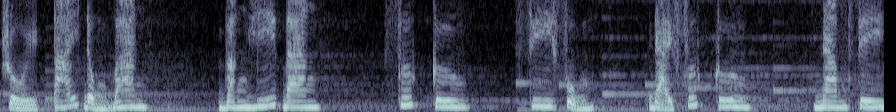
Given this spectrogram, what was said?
rồi tái đồng bang, văn hí bang, phước cương, phi phụng, đại phước cương, nam phi.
